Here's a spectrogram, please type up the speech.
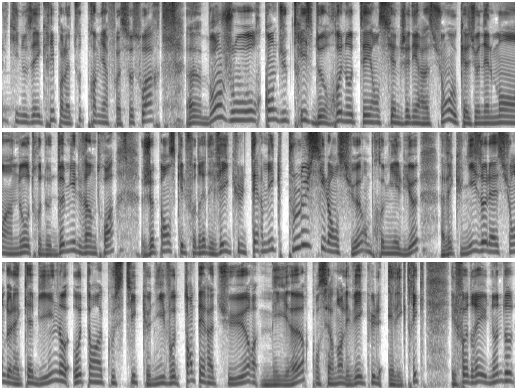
Qui nous a écrit pour la toute première fois ce soir. Euh, bonjour, conductrice de Renault T ancienne génération, occasionnellement un autre de 2023. Je pense qu'il faudrait des véhicules thermiques plus silencieux en premier lieu, avec une isolation de la cabine, autant acoustique que niveau température meilleur. Concernant les véhicules électriques, il faudrait une,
